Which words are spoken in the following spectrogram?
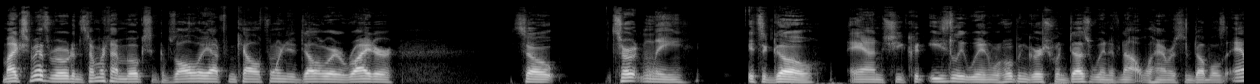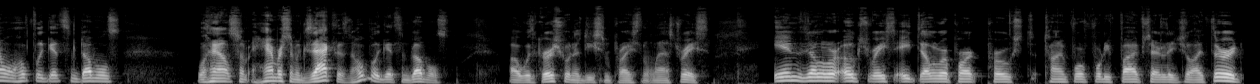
Mike Smith rode in the Summertime Oaks and comes all the way out from California to Delaware to ride her. So certainly it's a go, and she could easily win. We're hoping Gershwin does win. If not, we'll hammer some doubles, and we'll hopefully get some doubles. We'll hammer some, hammer some exactas and hopefully get some doubles uh, with Gershwin a decent price in the last race. In the Delaware Oaks Race 8, Delaware Park Post, time 445, Saturday, July 3rd.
